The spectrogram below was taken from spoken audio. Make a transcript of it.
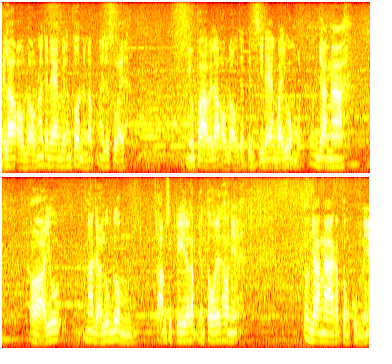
เวลาออกดอกน่าจะแดงไปทั้งต้นนะครับ น่าจะสวย นิ้วป่าเวลาออกดอกจะเป็นสีแดงใบร่วงหมด ต้นยางนาก็อายุน่าจะร่วมร่วมสามสิบปีแล้วครับ ยังโตได้เท่านี้ ต้นยางนาครับตรงกลุ่มนี้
